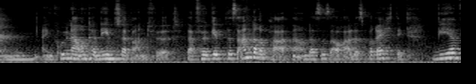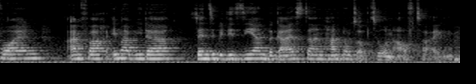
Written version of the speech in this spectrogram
ähm, ein grüner Unternehmensverband wird. Dafür gibt es andere Partner und das ist auch alles berechtigt. Wir wollen einfach immer wieder sensibilisieren, begeistern, Handlungsoptionen aufzeigen. Mhm.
